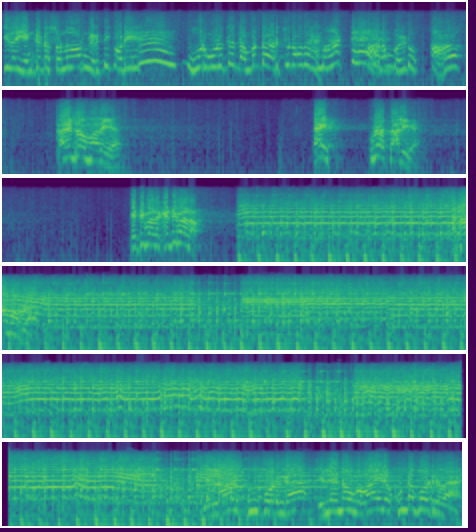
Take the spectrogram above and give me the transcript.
இத என்கிட்ட சொன்னதோட நிறுத்திக்கோடி. ஊர் முழுக்க தம்பட்டம் அடிச்சுடாத. மாட்டேன். பணம் போயிடும். ஆ. கரெக்டா மாலைய. டேய் குடா தாலிய. கட்டி மேல கட்டி மேல. அதான் மாப்பிள. இல்லன்னா உங்க வாயில குண்ட போட்டுருவேன்.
